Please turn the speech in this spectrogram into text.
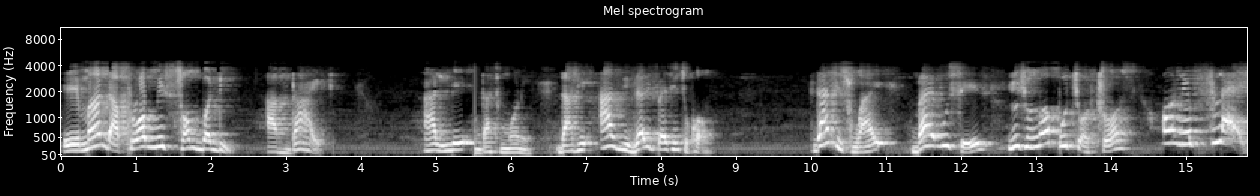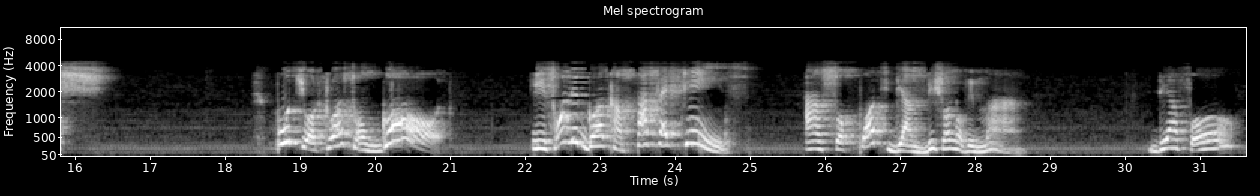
A man that promised somebody have died early that morning that he asked the very person to come that is why bible says you should not put your trust on a flesh. Put your trust on God. If only God can perfect things and support the ambition of a man. Therefore,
